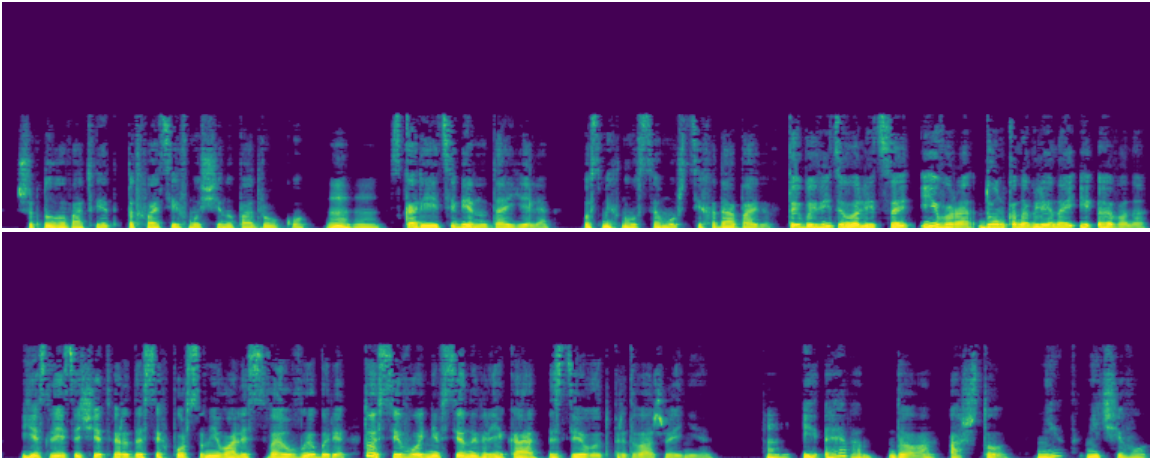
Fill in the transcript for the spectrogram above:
— шепнула в ответ, подхватив мужчину под руку. «Угу, скорее тебе надоели», — усмехнулся муж, тихо добавив. «Ты бы видела лица Ивара, Дункана, Глена и Эвана. Если эти четверо до сих пор сомневались в своем выборе, то сегодня все наверняка сделают предложение. Хм, «И Эван? Да. А что? Нет, ничего».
